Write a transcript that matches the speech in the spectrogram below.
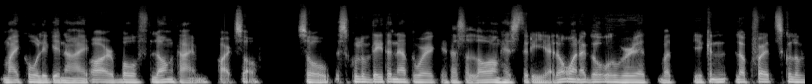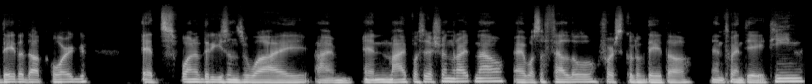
my colleague and I are both longtime parts of. So the School of Data Network, it has a long history. I don't want to go over it, but you can look for it, schoolofdata.org. It's one of the reasons why I'm in my position right now. I was a fellow for School of Data in 2018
